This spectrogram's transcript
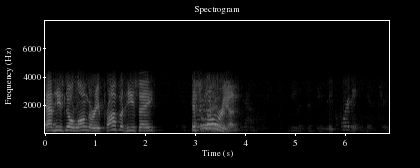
And he's no longer a prophet, he's a historian. Yeah. He would just recording history.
